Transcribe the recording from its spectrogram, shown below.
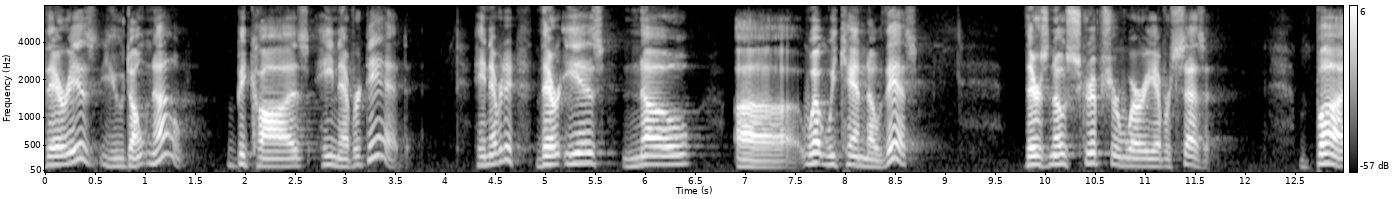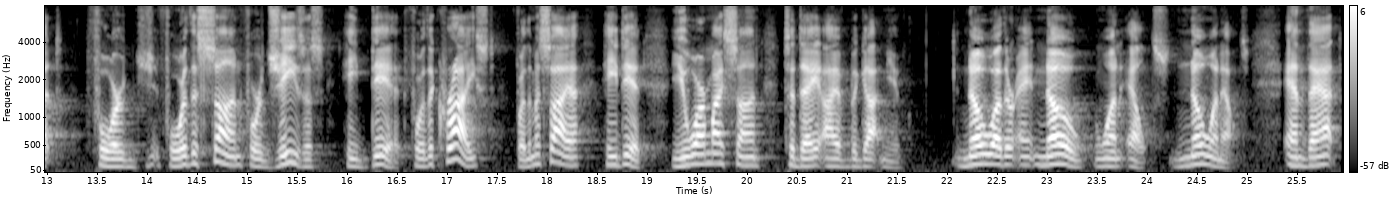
There is. You don't know because he never did. He never did. There is no, uh, well, we can know this. There's no scripture where he ever says it. But for, for the Son, for Jesus, he did. For the Christ, for the Messiah, he did. You are my Son. Today I have begotten you. No other, no one else. No one else. And that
